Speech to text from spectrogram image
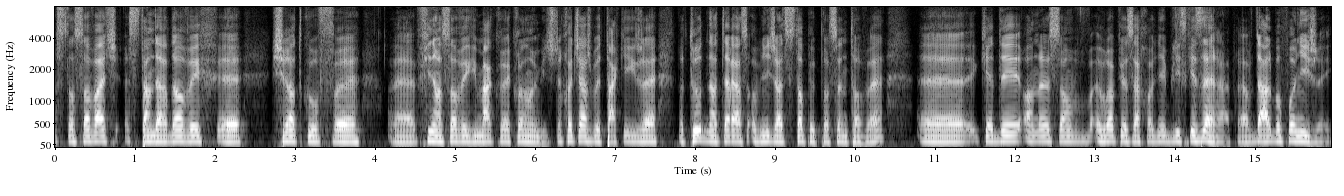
stosować standardowych środków finansowych i makroekonomicznych, chociażby takich, że no, trudno teraz obniżać stopy procentowe, kiedy one są w Europie Zachodniej bliskie zera, prawda, albo poniżej.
